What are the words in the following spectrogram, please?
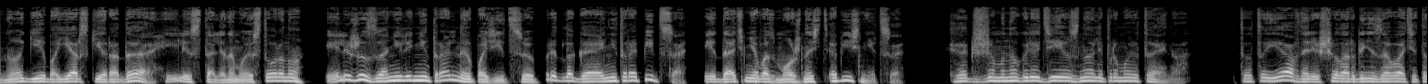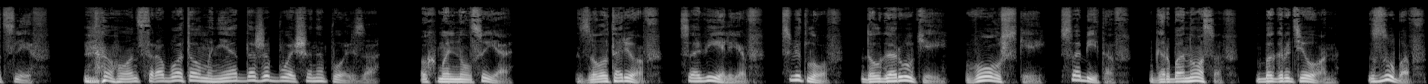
Многие боярские рода или стали на мою сторону, или же заняли нейтральную позицию, предлагая не торопиться и дать мне возможность объясниться. Как же много людей узнали про мою тайну. Кто-то явно решил организовать этот слив. Но он сработал мне даже больше на пользу. Ухмыльнулся я. Золотарев, Савельев, Светлов, Долгорукий, Волжский, Сабитов, Горбоносов, Багратион, Зубов.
